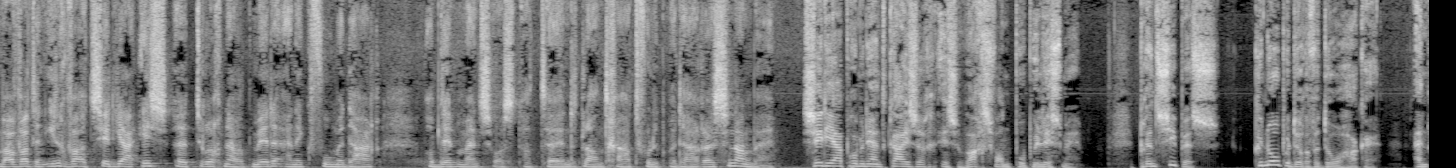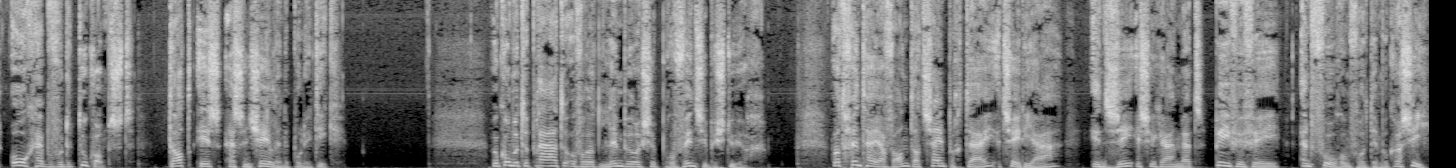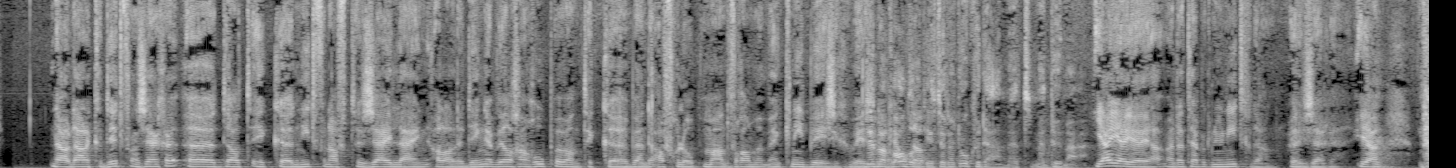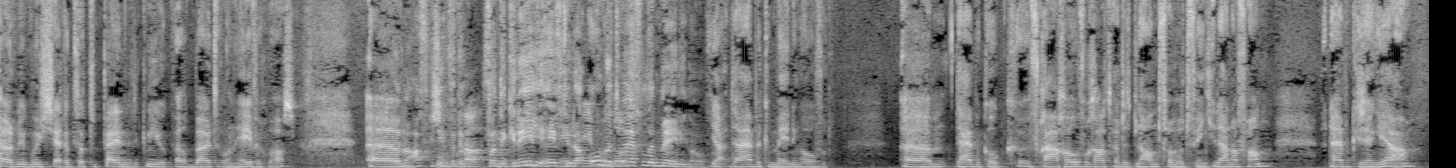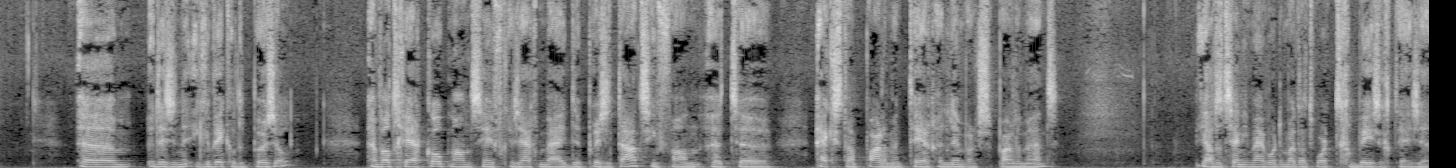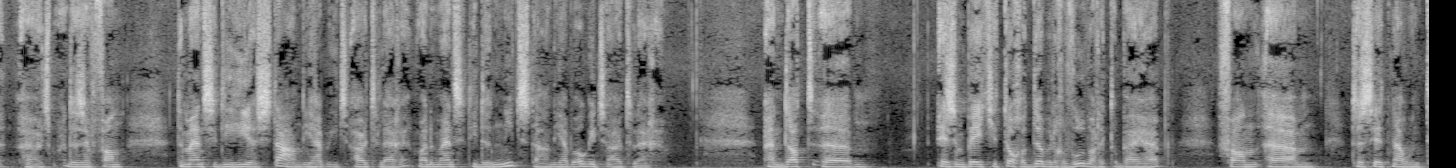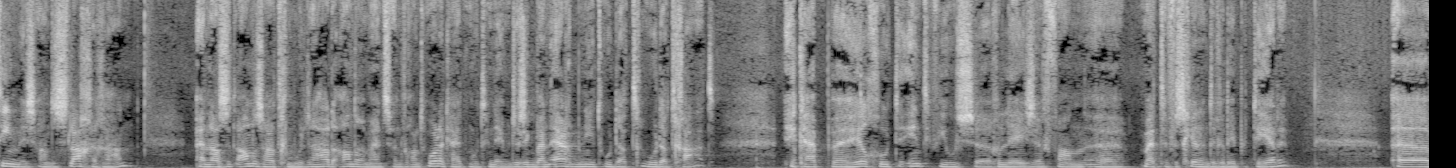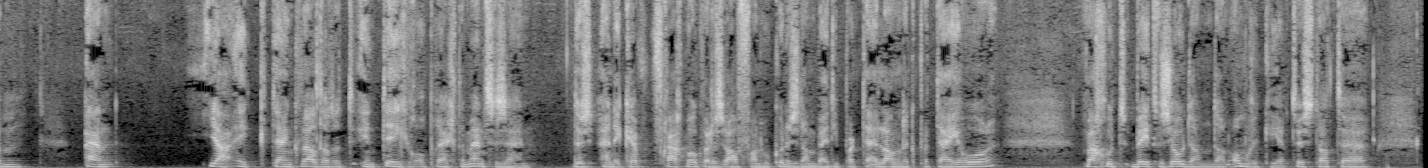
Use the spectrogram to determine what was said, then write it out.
Maar wat in ieder geval, het CDA is uh, terug naar het midden. En ik voel me daar op dit moment, zoals dat uh, in het land gaat, voel ik me daar uh, senang bij. CDA-prominent Keizer is wars van populisme. Principes, knopen durven doorhakken en oog hebben voor de toekomst. Dat is essentieel in de politiek. We komen te praten over het Limburgse provinciebestuur. Wat vindt hij ervan dat zijn partij, het CDA, in zee is gegaan met PVV en Forum voor Democratie? Nou, laat ik er dit van zeggen. Uh, dat ik uh, niet vanaf de zijlijn allerlei dingen wil gaan roepen. Want ik uh, ben de afgelopen maanden vooral met mijn knie bezig geweest. Nee, maar landelijk heeft hij dat ook gedaan met, met Buma. Ja, ja, ja, ja, maar dat heb ik nu niet gedaan, wil je zeggen. Ja, ja. nou, nu moet je zeggen dat de pijn in de knie ook wel buitengewoon hevig was. Um, ja, maar afgezien van de, van de knie heeft u daar ongetwijfeld een mening over. Ja, daar heb ik een mening over. Um, daar heb ik ook vragen over gehad uit het land. Van wat vind je daar nou van? En daar heb ik gezegd, ja... Um, het is een ingewikkelde puzzel. En wat Ger Koopmans heeft gezegd bij de presentatie van het uh, extra parlementaire Limburgse parlement. Ja, dat zijn niet mijn woorden, maar dat wordt gebezigd, deze uh, uitspraak. Dus van de mensen die hier staan, die hebben iets uit te leggen. Maar de mensen die er niet staan, die hebben ook iets uit te leggen. En dat uh, is een beetje toch het dubbele gevoel wat ik erbij heb. Van, um, er zit nou een team is aan de slag gegaan. En als het anders had gemoeten, dan hadden andere mensen een verantwoordelijkheid moeten nemen. Dus ik ben erg benieuwd hoe dat, hoe dat gaat. Ik heb uh, heel goed de interviews uh, gelezen van, uh, met de verschillende gedeputeerden. Um, en ja, ik denk wel dat het integere oprechte mensen zijn. Dus, en ik heb, vraag me ook wel eens af van hoe kunnen ze dan bij die partij, landelijke partijen horen. Maar goed, beter zo dan, dan omgekeerd. Dus dat, uh,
